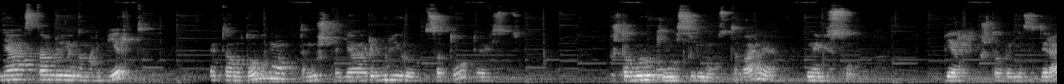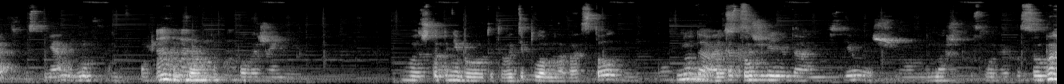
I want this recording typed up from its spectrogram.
Я ставлю ее на мольберт. Это удобно, потому что я регулирую высоту, то есть чтобы руки не сильно уставали на весу вверх, чтобы не задирать постоянно, ну, в комфортном положении. Вот, чтобы не было вот этого дипломного стола. Ну да, это, к стул. сожалению, да, не сделаешь но домашних условиях особо.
